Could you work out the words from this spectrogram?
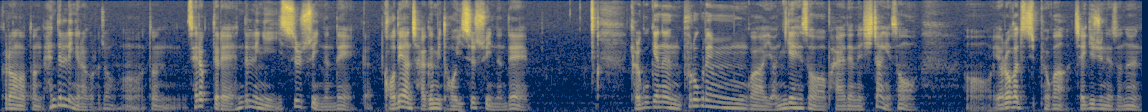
그런 어떤 핸들링이라 그러죠. 어, 어떤 세력들의 핸들링이 있을 수 있는데 그러니까 거대한 자금이 더 있을 수 있는데 결국에는 프로그램과 연계해서 봐야 되는 시장에서 어, 여러 가지 지표가 제 기준에서는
